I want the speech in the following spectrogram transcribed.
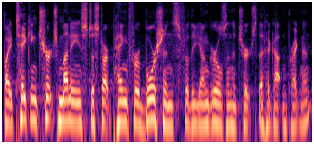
by taking church monies to start paying for abortions for the young girls in the church that had gotten pregnant.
